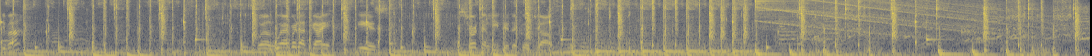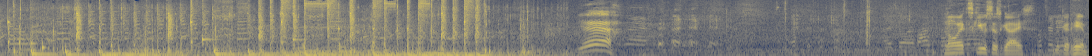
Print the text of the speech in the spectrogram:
Diba? Well, whoever that guy is, certainly did a good job. Yeah. No excuses, guys. Look at him.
